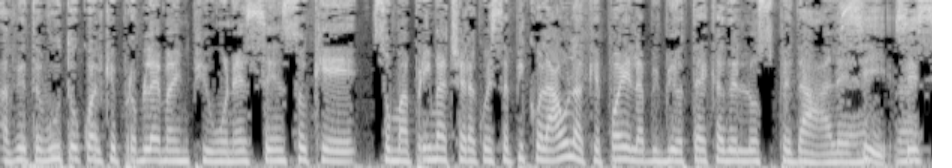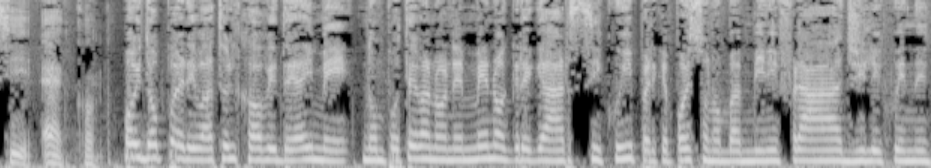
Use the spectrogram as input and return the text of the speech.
avete avuto qualche problema in più, nel senso che insomma prima c'era questa piccola aula che poi è la biblioteca dell'ospedale. Sì, eh? sì, sì, ecco. Poi dopo è arrivato il Covid e ahimè non potevano nemmeno aggregarsi qui perché poi sono bambini fragili, quindi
